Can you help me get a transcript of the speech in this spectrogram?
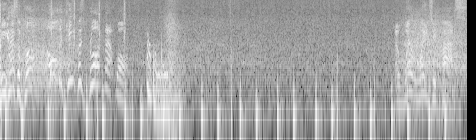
He has a pop. Oh, the keeper's blocked that one. A well-weighted pass.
